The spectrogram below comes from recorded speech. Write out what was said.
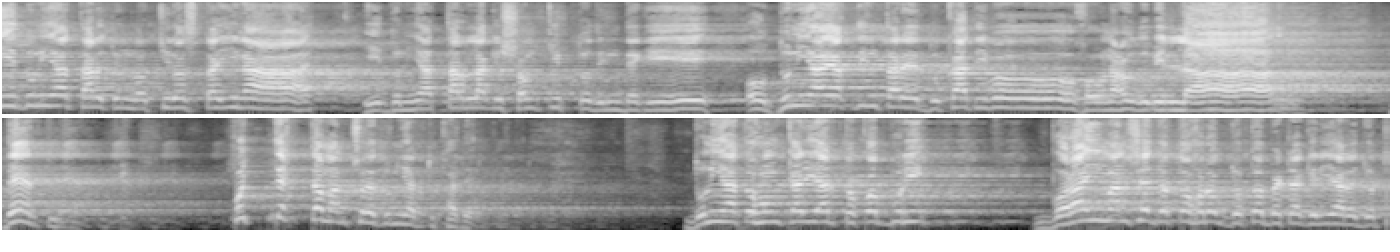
এই দুনিয়া তার জন্য চিরস্থায়ী নাই। এই দুনিয়া তার লাগে সংক্ষিপ্ত দিন দেখি ও দুনিয়া একদিন তারে দুকা দিব। নাউদুবিল্লাহ দেখ প্রত্যেকটা মানুষের দুনিয়ার দুঃখা দেয় দুনিয়া তো অহংকারী আর তকব্বুরি বড়াই মানুষে যত হরক, যত বেটাগিরি, আর যত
